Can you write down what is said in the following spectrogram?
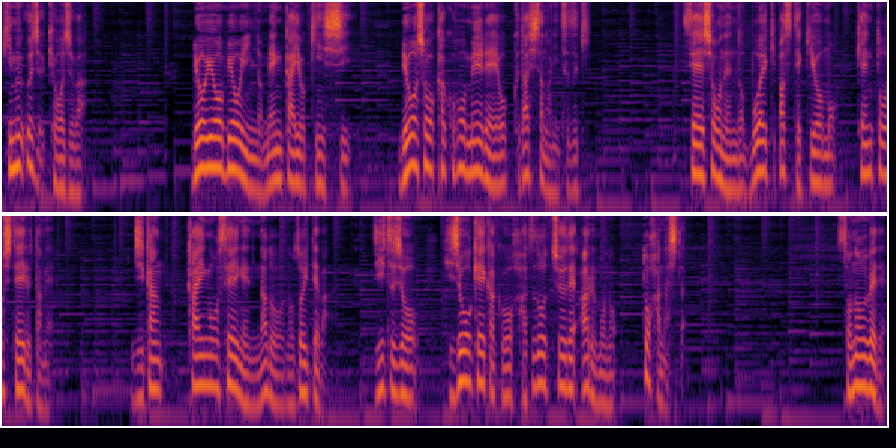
キム・ウジュ教授は、療養病院の面会を禁止し、病床確保命令を下したのに続き、青少年の貿易パス適用も検討しているため、時間、介護制限などを除いては、事実上、非常計画を発動中であるものと話した。その上で、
